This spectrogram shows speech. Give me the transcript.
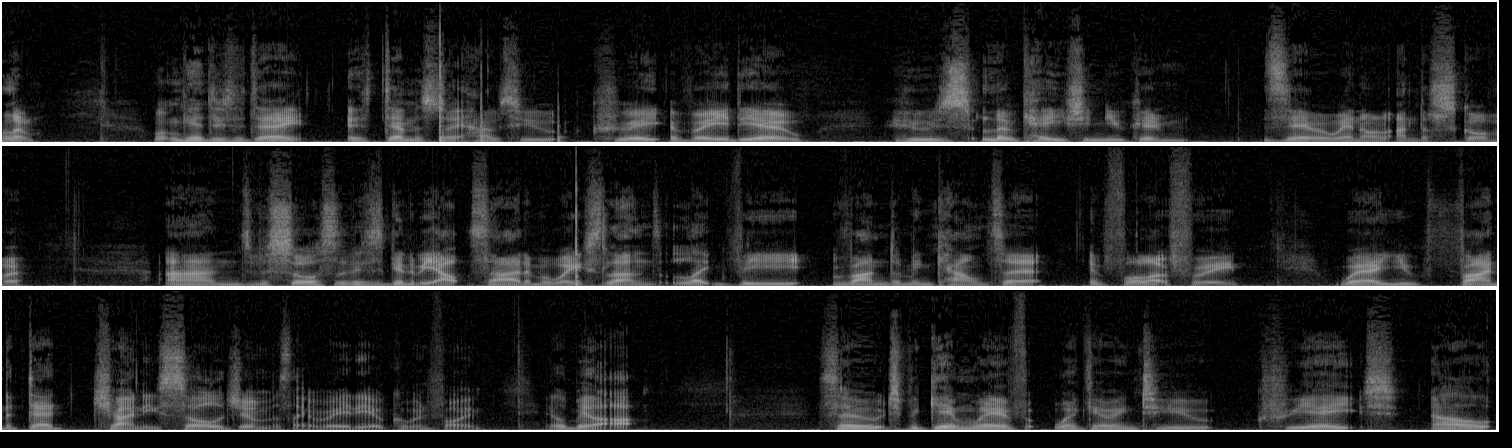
Hello. What I'm going to do today is demonstrate how to create a radio whose location you can zero in on and discover. And the source of this is going to be outside of a wasteland, like the random encounter in Fallout 3, where you find a dead Chinese soldier and there's like a radio coming from him. It'll be like that. So to begin with, we're going to create. I'll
